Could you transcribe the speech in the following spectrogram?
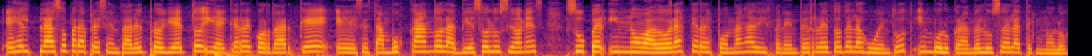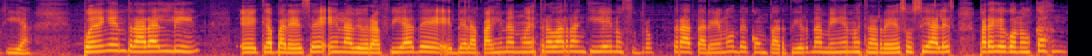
es el plazo para presentar el proyecto y hay que recordar que eh, se están buscando las 10 soluciones súper innovadoras que respondan a diferentes retos de la juventud involucrando el uso de la tecnología. Pueden entrar al link eh, que aparece en la biografía de, de, la página Nuestra Barranquilla y nosotros trataremos de compartir también en nuestras redes sociales para que conozcan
